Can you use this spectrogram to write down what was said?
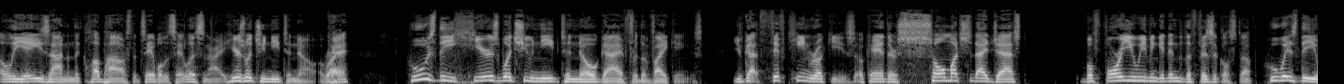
a liaison in the clubhouse that's able to say, listen, all right, here's what you need to know. Okay. Right. Who's the here's what you need to know guy for the Vikings? You've got 15 rookies. Okay. There's so much to digest before you even get into the physical stuff. Who is the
